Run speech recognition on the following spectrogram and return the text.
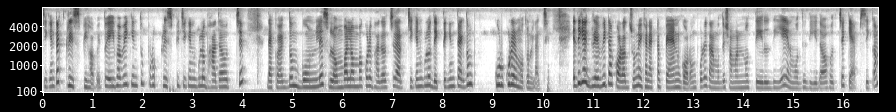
চিকেনটা ক্রিস্পি হবে। তো এইভাবেই কিন্তু পুরো ক্রিস্পি চিকেনগুলো ভাজা হচ্ছে। দেখো, একদম বোনলেস লম্বা লম্বা করে ভাজা হচ্ছে আর চিকেনগুলো দেখতে কিন্তু একদম কুরকুরের মতন লাগছে। এদিকে গ্রেভিটা করার জন্য এখানে একটা প্যান গরম করে তার মধ্যে সামান্য তেল দিয়ে এর মধ্যে দিয়ে দেওয়া হচ্ছে ক্যাপসিকাম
